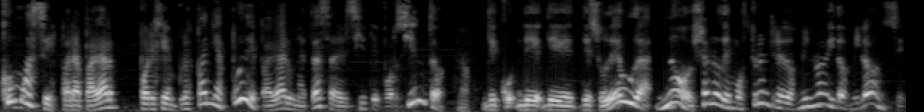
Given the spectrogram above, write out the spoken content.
¿Cómo haces para pagar, por ejemplo, España puede pagar una tasa del 7% de, de, su deuda? No, ya lo demostró entre 2009 y 2011.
